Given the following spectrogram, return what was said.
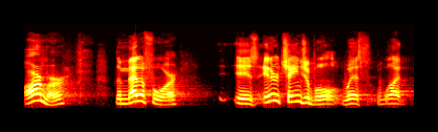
armor, the metaphor, is interchangeable with what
